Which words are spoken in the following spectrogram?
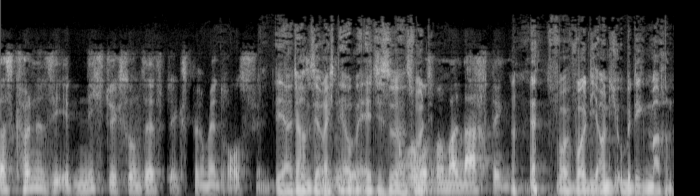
das können Sie eben nicht durch so ein Selbstexperiment rausfinden. Ja, da das haben Sie recht. Ja, aber ehrlich, so, das muss man mal nachdenken. wollte ich auch nicht unbedingt machen.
